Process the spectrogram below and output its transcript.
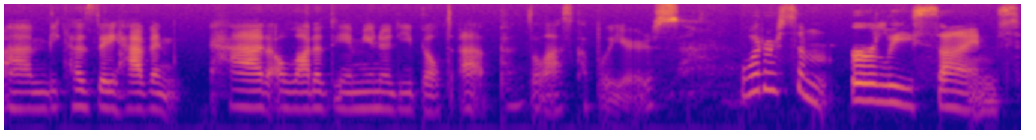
um, because they haven't had a lot of the immunity built up the last couple years. What are some early signs?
